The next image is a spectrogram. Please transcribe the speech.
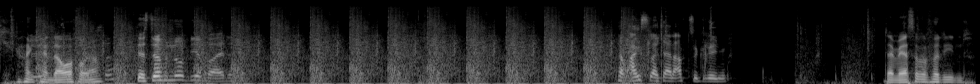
Ich kann kein Dauerfeuer. Das dürfen nur wir beide. Ich habe Angst, gleich einen abzukriegen. Dann wär's aber verdient.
